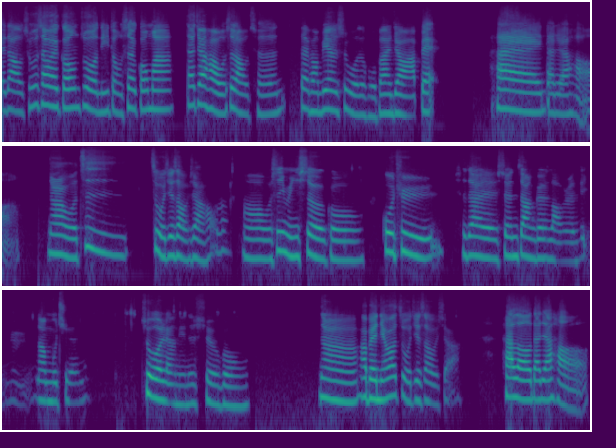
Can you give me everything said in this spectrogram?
来到出社会工作，你懂社工吗？大家好，我是老陈，在旁边的是我的伙伴叫阿贝。嗨，大家好。那我自自我介绍一下好了。哦、呃，我是一名社工，过去是在身障跟老人领域。那目前做了两年的社工。那阿贝，你要不要自我介绍一下？Hello，大家好。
